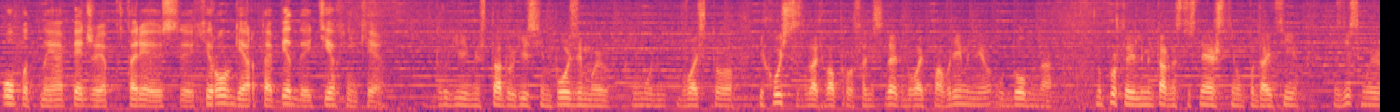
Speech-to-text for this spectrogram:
в опытные, опять же, я повторяюсь, хирурги, ортопеды, техники. другие места, другие симпозиумы. К нему бывает, что и хочется задать вопрос, а не всегда это бывает по времени удобно. Ну, просто элементарно стесняешься к нему подойти. Здесь мы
